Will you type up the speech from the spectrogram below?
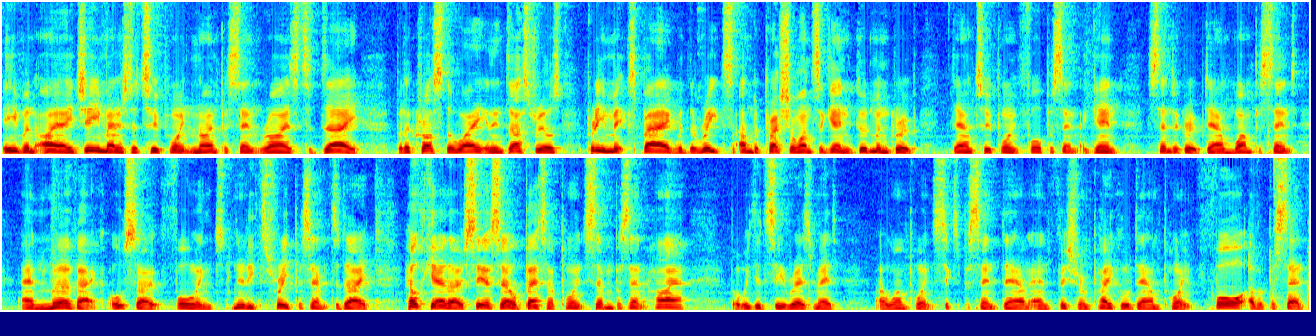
Even IAG managed a two point nine percent rise today. But across the way in industrials, pretty mixed bag with the REITs under pressure once again. Goodman Group down 2.4% again. Scentre Group down 1%. And Mirvac also falling nearly 3% today. Healthcare though, CSL better 0.7% higher. But we did see ResMed 1.6% down, and Fisher and Paykel down 0.4 of a percent.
